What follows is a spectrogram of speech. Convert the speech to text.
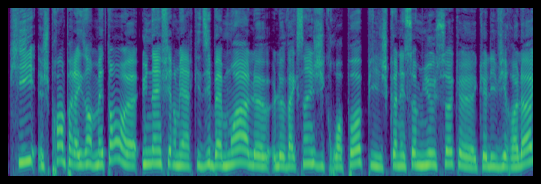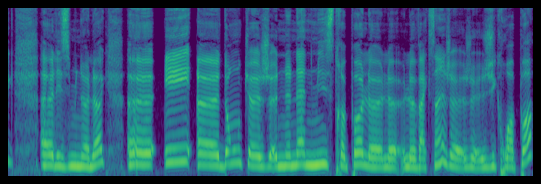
qui, je prends par exemple, mettons euh, une infirmière qui dit, ben moi le, le vaccin j'y crois pas, puis je connais ça mieux ça que, les virologues, euh, les immunologues, euh, et donc je n'administre pas le, le, le, vaccin, je j'y crois pas.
